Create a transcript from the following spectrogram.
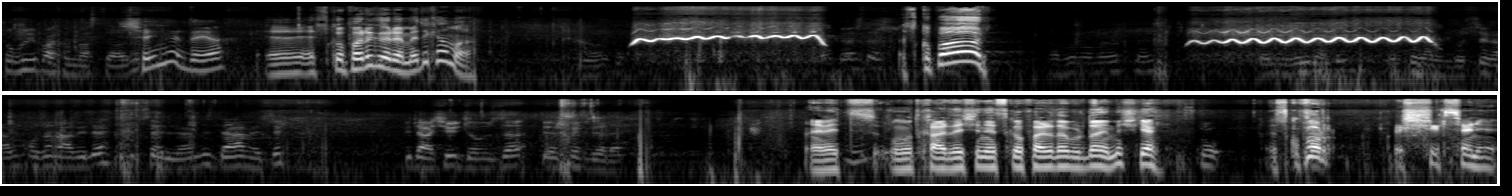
çok iyi bakılması lazım. Şey nerede ya? Ee, Escobar'ı göremedik ama. Escobar! Abone olmayı unutmayın. Hoşçakalın. Ozan abi de bu serilerimiz devam edecek. Bir dahaki videomuzda görüşmek üzere. Evet Umut kardeşin Escobar'ı da buradaymış gel. Escobar! Eşek seni.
